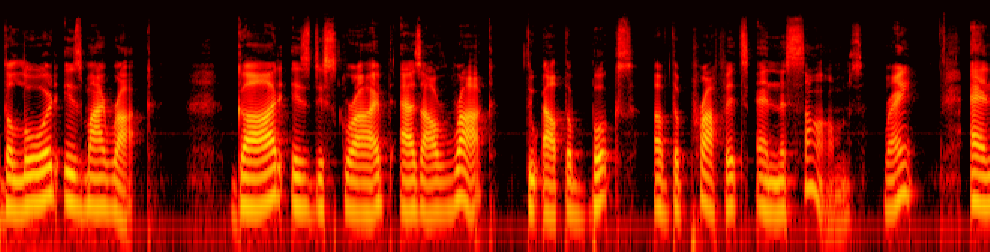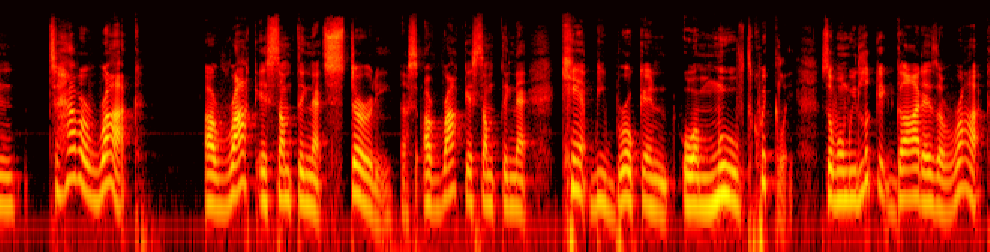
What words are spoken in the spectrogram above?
the Lord is my rock. God is described as our rock throughout the books of the prophets and the Psalms, right? And to have a rock, a rock is something that's sturdy. A rock is something that can't be broken or moved quickly. So when we look at God as a rock,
